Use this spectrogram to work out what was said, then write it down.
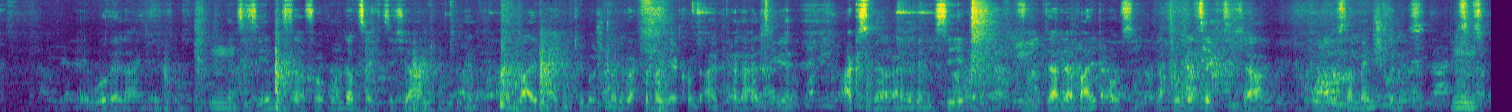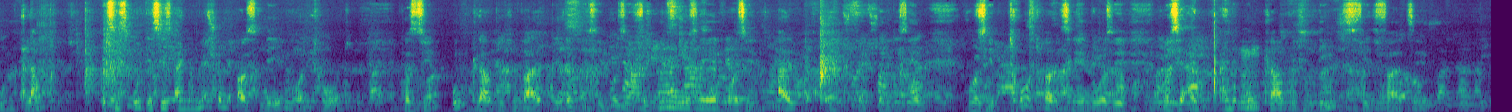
Urwälder eingerichtet. Wenn Sie sehen, dass da vor 160 Jahren ein, ein Waldeigentümer schon mal gesagt hat, bei mir kommt ein, keine einzige Axt mehr rein. Und wenn ich sehe, wie da der Wald aussieht nach 160 Jahren, ohne dass da ein Mensch drin ist, das ist unglaublich. Es ist, es ist eine Mischung aus Leben und Tod, dass Sie unglaubliche Waldbilder sehen, wo Sie Verjüngung sehen, wo Sie Altbestände sehen, wo Sie Totholz sehen, wo Sie, wo Sie ein, eine unglaubliche Lebensvielfalt sehen.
